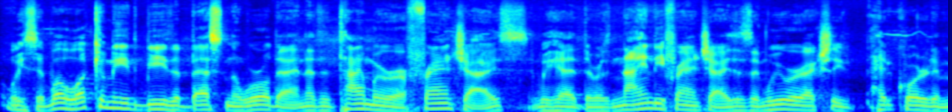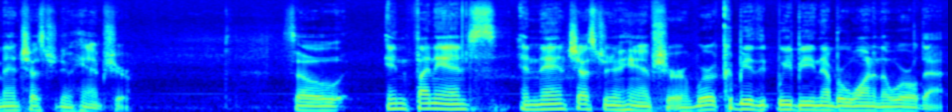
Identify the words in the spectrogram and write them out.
We said, "Well, what can we be the best in the world at?" And at the time, we were a franchise. We had there was 90 franchises, and we were actually headquartered in Manchester, New Hampshire. So in finance in Manchester, New Hampshire, where it could be we'd be number one in the world at?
